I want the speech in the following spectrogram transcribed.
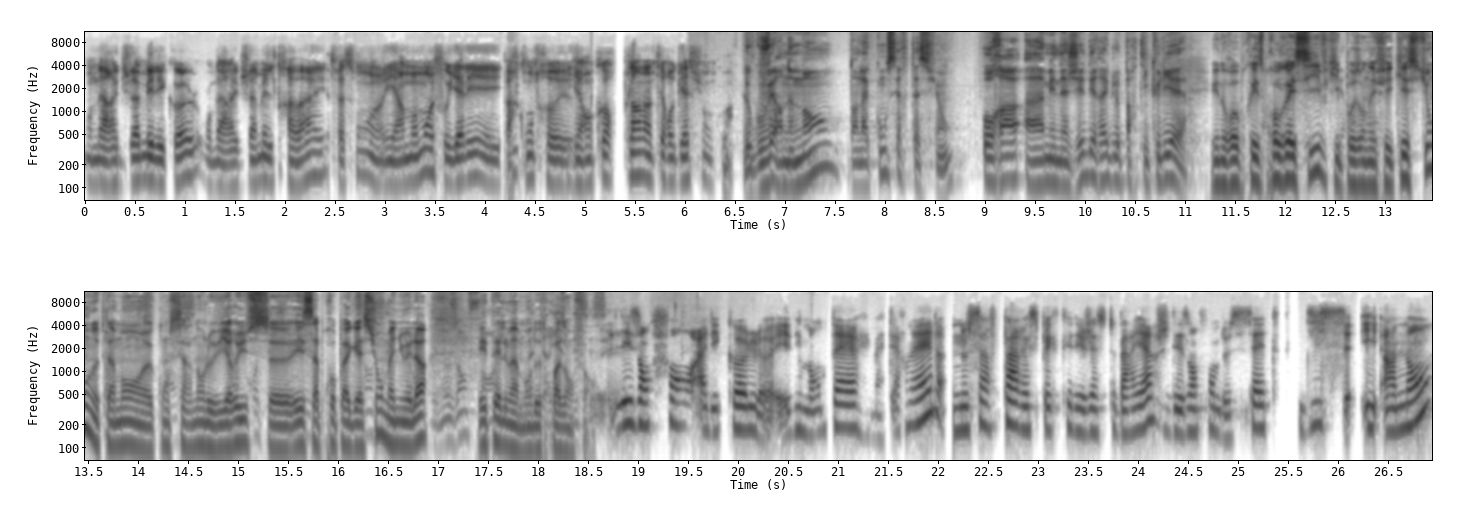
On n'arrête jamais l'école, on n'arrête jamais le travail. De toute façon, il y a un moment, il faut y aller. Par contre, il y a encore plein d'interrogations. Le gouvernement, dans la concertation, aura à aménager des règles particulières. Une reprise progressive qui pose en effet question, notamment euh, concernant le virus euh, et sa propagation. Manuela est-elle maman de trois enfants? Les enfants à l'école élémentaire et maternelle ne savent pas respecter les gestes barrières. J'ai des enfants de 7, 10 et 1 an.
